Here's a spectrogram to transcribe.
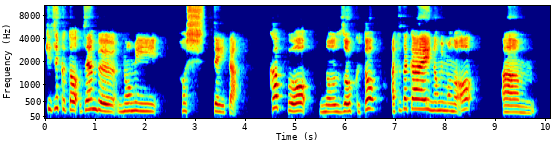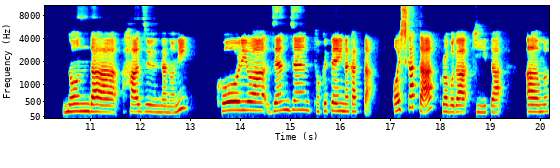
気づくと全部飲み干していた。カップを覗くと温かい飲み物を、um, 飲んだはずなのに氷は全然溶けていなかった。美味しかったグローバが聞いた。Um,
